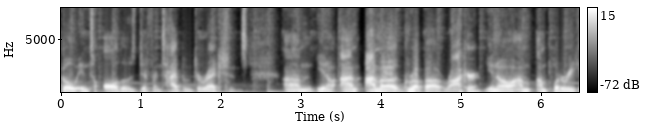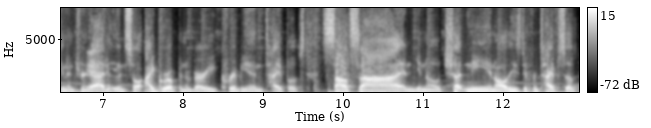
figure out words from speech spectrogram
go into all those different type of directions. Um, you know, I'm I'm a grew up a rocker. You know, I'm I'm Puerto Rican and Trinidadian, yeah. so I grew up in a very Caribbean type of salsa and you know chutney and all these different types of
